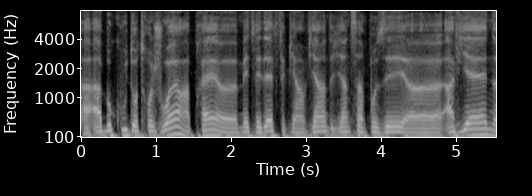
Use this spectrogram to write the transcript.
à, beaucoup d'autres joueurs. Après, Medvedev, eh bien, vient de, vient de s'imposer à Vienne.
